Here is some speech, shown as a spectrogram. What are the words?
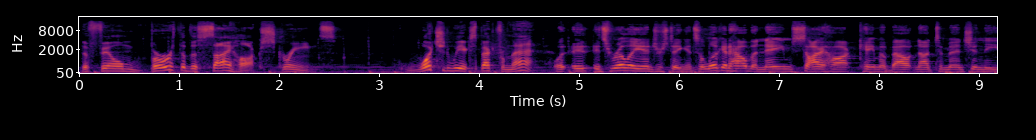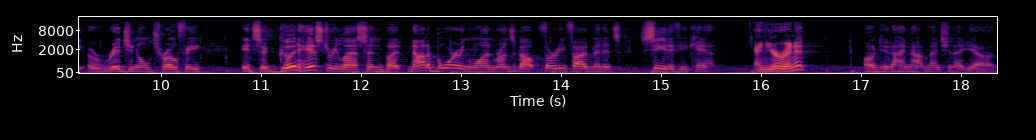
the film Birth of the Cyhawk screens. What should we expect from that? Well, it, it's really interesting. It's a look at how the name Cyhawk came about, not to mention the original trophy. It's a good history lesson, but not a boring one. Runs about 35 minutes. See it if you can. And you're in it? Oh, did I not mention that? Yeah, I'm,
